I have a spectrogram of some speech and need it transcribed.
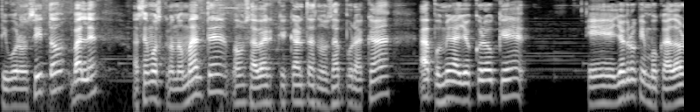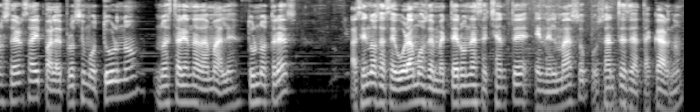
Tiburoncito, vale. Hacemos cronomante. Vamos a ver qué cartas nos da por acá. Ah, pues mira, yo creo que... Eh, yo creo que Invocador Cersei para el próximo turno no estaría nada mal, ¿eh? Turno 3. Así nos aseguramos de meter un acechante en el mazo, pues antes de atacar, ¿no?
